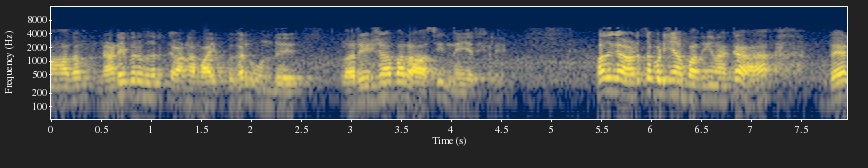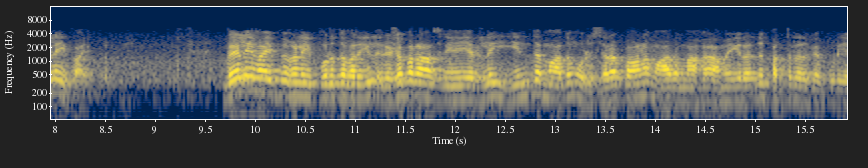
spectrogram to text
மாதம் நடைபெறுவதற்கான வாய்ப்புகள் உண்டு. ரிஷப ராசி நேயர்களே அதுக்கு அடுத்தபடியாக பார்த்தீங்கன்னாக்கா வேலை வாய்ப்பு வேலை வாய்ப்புகளை பொறுத்தவரையில் ரிஷபராசி நேயர்களை இந்த மாதம் ஒரு சிறப்பான மாதமாக அமைகிறது. பத்தில் இருக்கக்கூடிய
